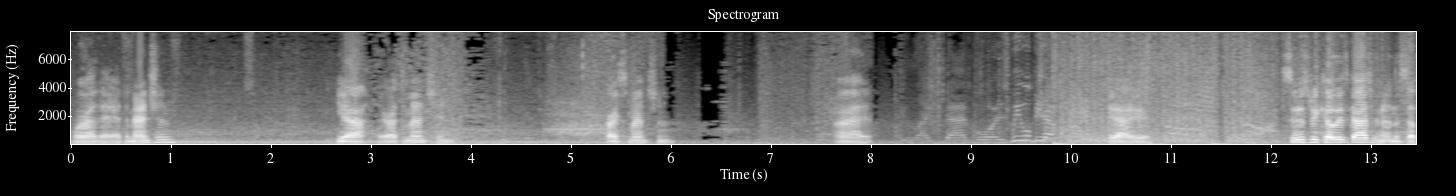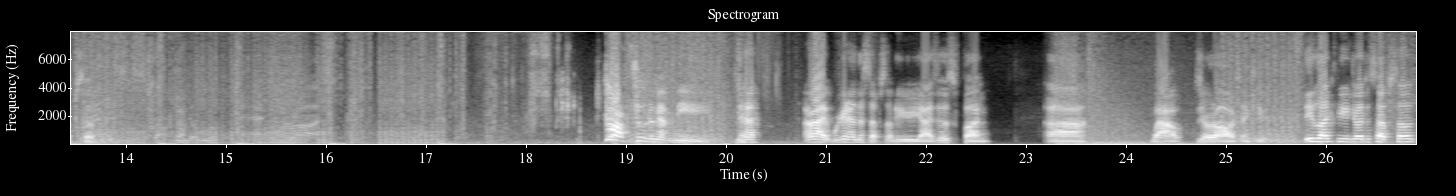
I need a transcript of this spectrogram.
Where are they? At the mansion? Yeah, they're at the mansion. Christ mansion. Alright. We will be there. Get out here. As soon as we kill these guys, we're gonna end this episode. Stop shooting at me! Alright, we're gonna end this episode here, you guys. It was fun. Uh, wow. Zero dollars, thank you. Leave a like if you enjoyed this episode.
